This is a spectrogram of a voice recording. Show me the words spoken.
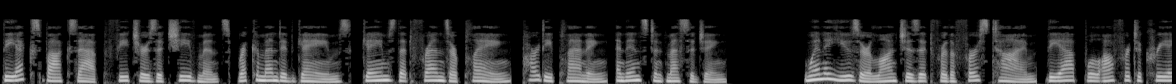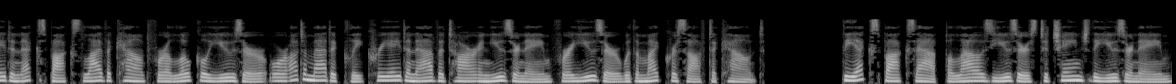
The Xbox app features achievements, recommended games, games that friends are playing, party planning, and instant messaging. When a user launches it for the first time, the app will offer to create an Xbox Live account for a local user or automatically create an avatar and username for a user with a Microsoft account. The Xbox app allows users to change the username,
